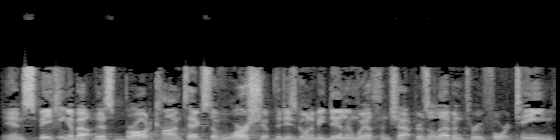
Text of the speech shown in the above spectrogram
in speaking about this broad context of worship that he's going to be dealing with in chapters 11 through 14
